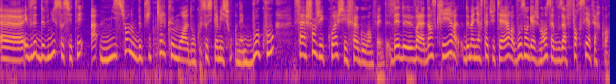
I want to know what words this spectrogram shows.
euh, et vous êtes devenu société à mission donc depuis quelques mois. Donc société à mission, on aime beaucoup. Ça a changé quoi chez Fago en fait? D'être voilà d'inscrire de manière statutaire vos engagements, ça vous a forcé à faire quoi?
